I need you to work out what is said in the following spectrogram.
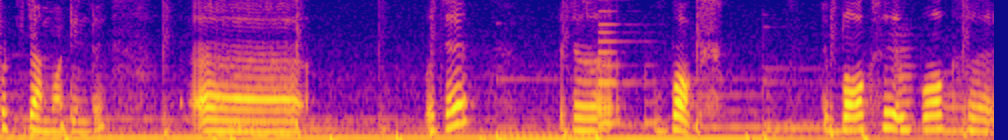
puts the amount in the uh, the the box. The box box uh,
